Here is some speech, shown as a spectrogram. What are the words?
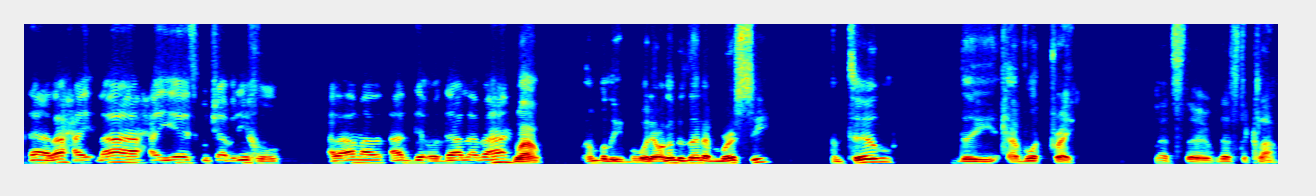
ותנא לה חי- לה חייס קודשה בריחו על העלמא עד דעודה לאבהן. Wow, unbelievable. What Olam does not have mercy until the avot pray. That's the that's the clown.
